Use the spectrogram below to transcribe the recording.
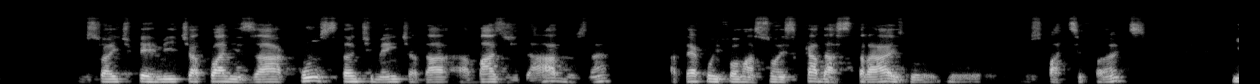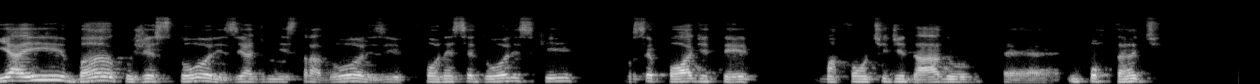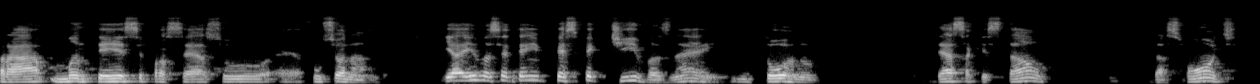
isso aí te permite atualizar constantemente a, da, a base de dados, né? até com informações cadastrais do, do, dos participantes. E aí, bancos, gestores e administradores e fornecedores que você pode ter uma fonte de dado é, importante para manter esse processo é, funcionando. E aí você tem perspectivas né, em torno dessa questão das fontes.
